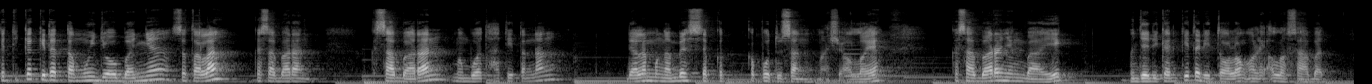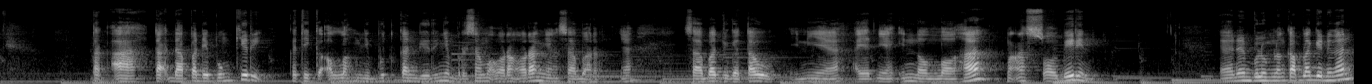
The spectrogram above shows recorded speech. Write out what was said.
ketika kita temui jawabannya setelah kesabaran. Kesabaran membuat hati tenang dalam mengambil setiap keputusan. Masya Allah ya. Kesabaran yang baik menjadikan kita ditolong oleh Allah sahabat. Tak ah, tak dapat dipungkiri ketika Allah menyebutkan dirinya bersama orang-orang yang sabar ya. Sahabat juga tahu ini ya ayatnya innallaha ma'as sabirin. Ya dan belum lengkap lagi dengan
